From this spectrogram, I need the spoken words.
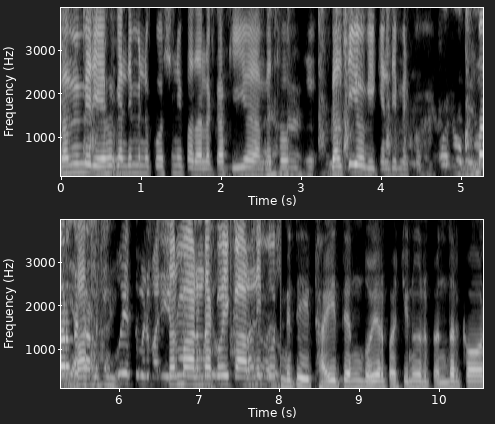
ਮੰਮੀ ਮੇਰੇ ਇਹੋ ਕਹਿੰਦੀ ਮੈਨੂੰ ਕੁਝ ਨਹੀਂ ਪਤਾ ਲੱਗਾ ਕੀ ਹੋਇਆ ਮੇਥੋਂ ਗਲਤੀ ਹੋ ਗਈ ਕਹਿੰਦੀ ਮੇਰੇ ਕੋਲ ਮਾਰਨ ਦਾ ਕਾਰਨ ਕੀ ਸਰ ਮਾਰਨ ਦਾ ਕੋਈ ਕਾਰਨ ਨਹੀਂ ਕੁਛ ਮਿਤੀ 28/3/2025 ਨੂੰ ਰੁਪਿੰਦਰ ਕੌਰ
